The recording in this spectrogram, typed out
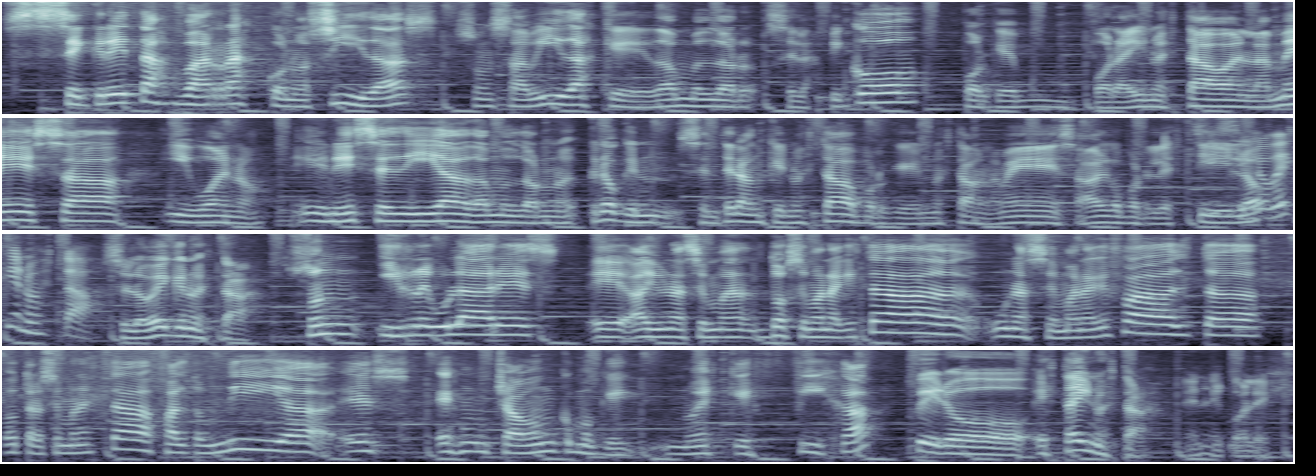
secretas barras conocidas, son sabidas que Dumbledore se las picó porque por ahí no estaba en la mesa y bueno, en ese día Dumbledore no- creo que se enteran que no estaba porque no estaba en la mesa, algo por el Se estilo. lo ve que no está. Se lo ve que no está. Son irregulares. eh, hay una semana, dos semanas que está, una semana que falta, otra semana está, falta un día. Es, es un chabón como que no es que es fija, pero está y no está en el colegio.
